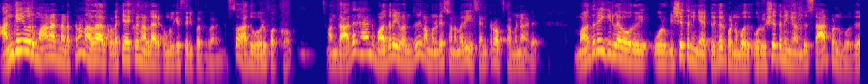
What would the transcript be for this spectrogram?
அங்கேயும் ஒரு மாநாடு நடத்தினா நல்லா இருக்கும்ல கேட்கவே நல்லா இருக்கும். உங்களுக்கே சரிப்படுத்து பாருங்க. சோ அது ஒரு பக்கம். அந்த அதர் ஹேண்ட் மதுரை வந்து நம்ம முன்னாடியே சொன்ன மாதிரி சென்டர் ஆஃப் தமிழ்நாடு. மதுரையில ஒரு ஒரு விஷயத்தை நீங்க ட்ரிகர் பண்ணும்போது ஒரு விஷயத்தை நீங்க வந்து ஸ்டார்ட் பண்ணும்போது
